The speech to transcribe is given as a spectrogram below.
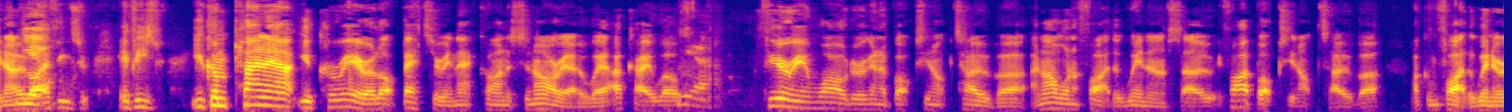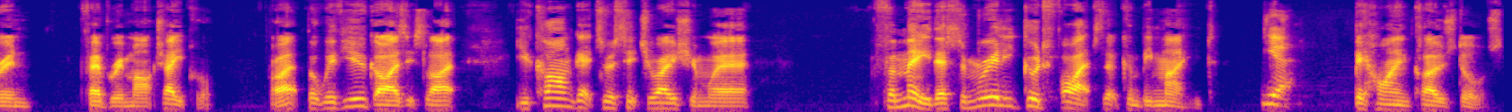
You know, Yeah. like if he's, if he's, you can plan out your career a lot better in that kind of scenario where, okay, well, Yeah. Fury and Wilder are going to box in October, and I want to fight the winner. So if I box in October, I can fight the winner in February, March, April, right? But with you guys, it's like you can't get to a situation where, for me, there's some really good fights that can be made Yeah. behind closed doors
